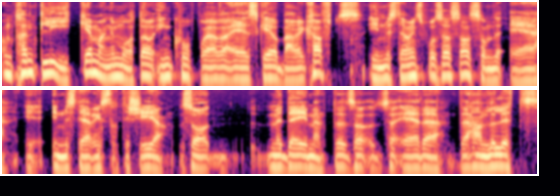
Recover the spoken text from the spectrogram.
omtrent like mange måter å inkorporere ESG og bærekraft i investeringsprosesser som det er i investeringsstrategier. Så med det i mente så, så er det Det handler litt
